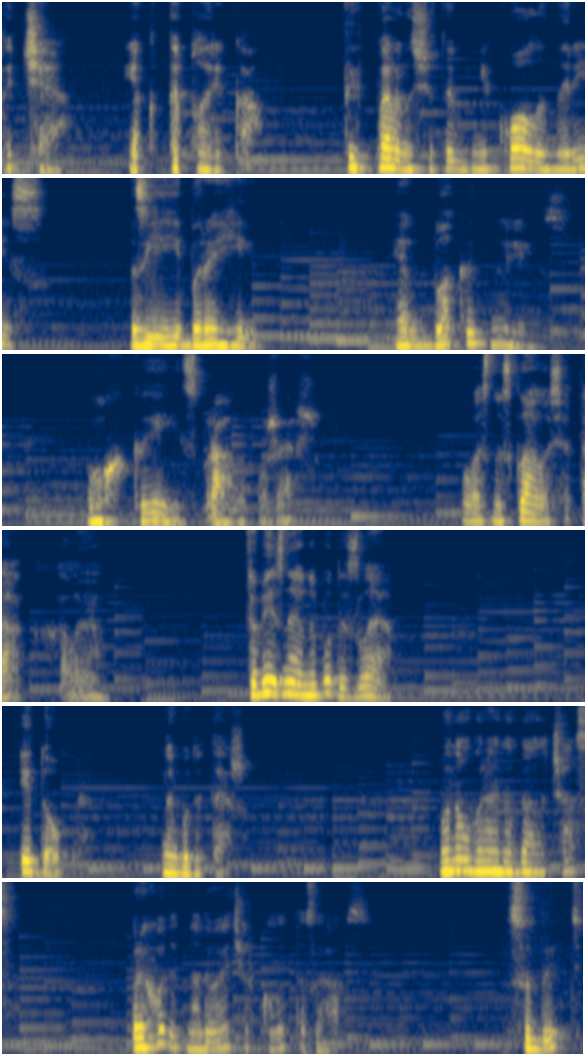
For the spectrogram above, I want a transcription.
тече, як тепла ріка. Ти певен, що ти б ніколи не ріс з її берегів, як блакитний ліс, вогкий, спраглий пожеж. У вас не склалося так, але тобі з нею не буде зле. І добре, не буде теж. Вона обирає невдалий час, приходить надвечір, коли ти згас. Сидить,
